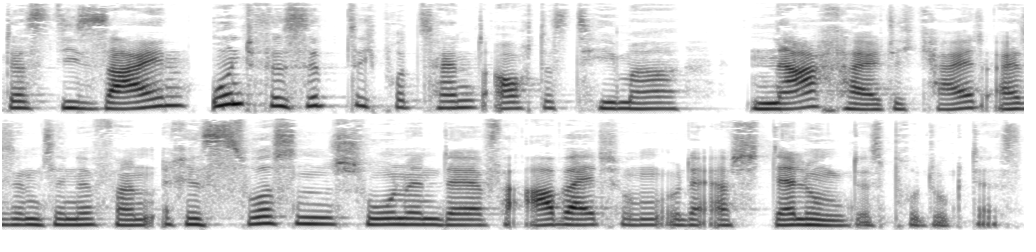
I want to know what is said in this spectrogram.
das Design und für 70 Prozent auch das Thema Nachhaltigkeit, also im Sinne von ressourcenschonende Verarbeitung oder Erstellung des Produktes.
